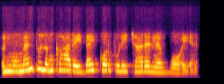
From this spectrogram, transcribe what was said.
în momentul în care îi dai corpului ce are nevoie,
